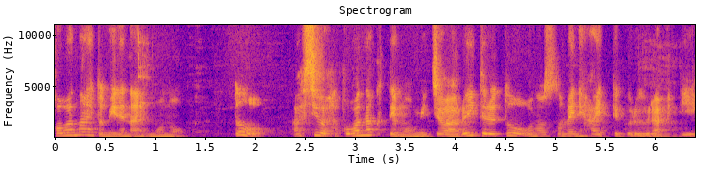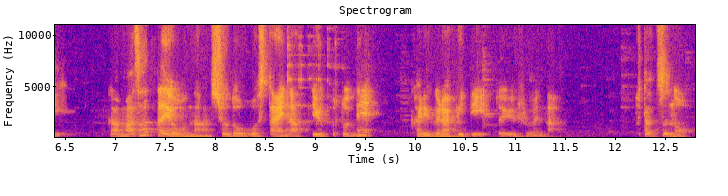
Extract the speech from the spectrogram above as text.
運ばないと見れないものと、足を運ばなくても道を歩いてるとおのずと目に入ってくるグラフィティが混ざったような書道をしたいなっていうことでカリグラフィティというふうな2つの、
